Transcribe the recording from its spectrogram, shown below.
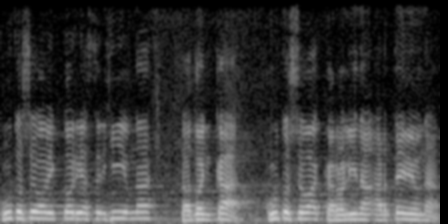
Кутушева Вікторія Сергіївна та донька Кутушева Кароліна Артемівна.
